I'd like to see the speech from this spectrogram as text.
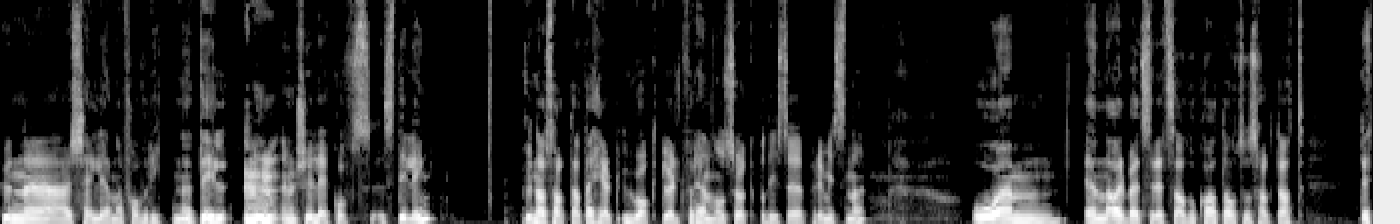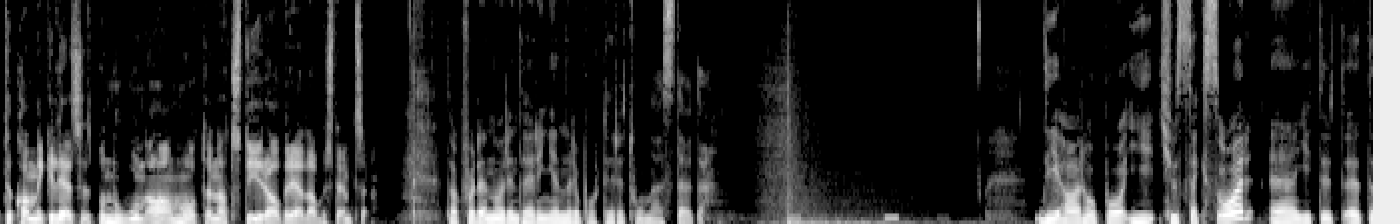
Hun er selv en av favorittene til unnskyld, Eckhoffs stilling. Hun har sagt at det er helt uaktuelt for henne å søke på disse premissene. Og um, en arbeidsrettsadvokat har også sagt at dette kan ikke leses på noen annen måte enn at styret allerede har bestemt seg. Takk for den orienteringen, reporter Tone Staude. De har holdt på i 26 år, eh, gitt ut et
